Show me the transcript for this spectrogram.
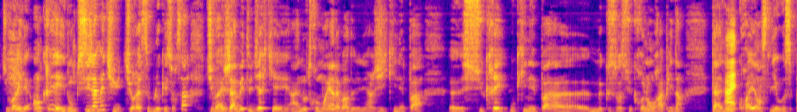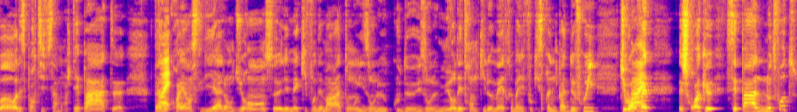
Tu vois, il est ancré. Et donc, si jamais tu, tu restes bloqué sur ça, tu vas jamais te dire qu'il y a un autre moyen d'avoir de l'énergie qui n'est pas euh, sucré ou qui n'est pas euh, que ce soit sucre lent ou rapide hein. t'as les croyances liées au sport les sportifs ça mange des pâtes euh, t'as les croyances liées à l'endurance les mecs qui font des marathons ils ont le coup de ils ont le mur des 30 km et ben il faut qu'ils se prennent une pâte de fruits. Tu vois en fait je crois que c'est pas notre faute.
